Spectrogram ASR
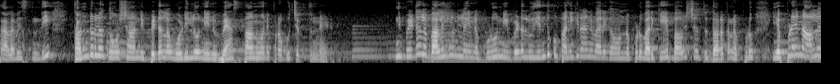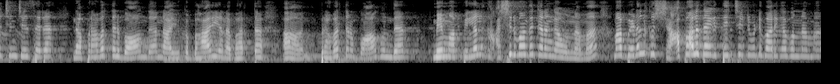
సెలవిస్తుంది తండ్రుల దోషాన్ని బిడ్డల ఒడిలో నేను వేస్తాను అని ప్రభు చెప్తున్నాడు. నీ బిడ్డలు బలహీనలైనప్పుడు నీ బిడ్డలు ఎందుకు పనికిరాని వారిగా ఉన్నప్పుడు వారికి ఏ భవిష్యత్తు దొరకనప్పుడు ఎప్పుడైనా ఆలోచన చేశారా? నా ప్రవర్తన బాగుందా? నా యొక్క భార్య నా భర్త ప్రవర్తన బాగుందా? మేము మా పిల్లలకు ఆశీర్వాదకరంగా ఉన్నామా? మా బిడ్డలకు శాపాలు తె- తెచ్చేటువంటి వారిగా ఉన్నామా?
